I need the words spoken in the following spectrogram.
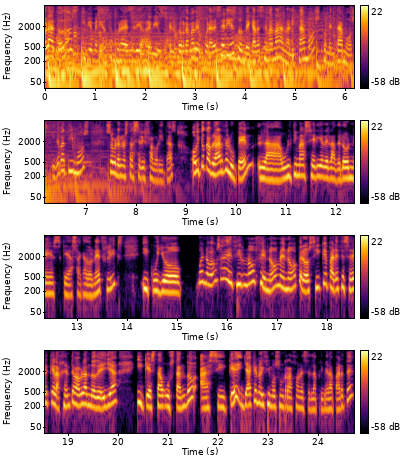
Hola a todos y bienvenidos a Fuera de Series Review, el programa de Fuera de Series donde cada semana analizamos, comentamos y debatimos sobre nuestras series favoritas. Hoy toca hablar de Lupin, la última serie de ladrones que ha sacado Netflix y cuyo bueno, vamos a decir no fenómeno, pero sí que parece ser que la gente va hablando de ella y que está gustando. Así que, ya que no hicimos un razones en la primera parte,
